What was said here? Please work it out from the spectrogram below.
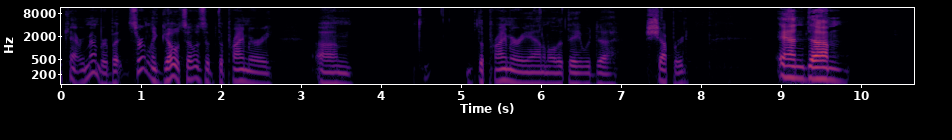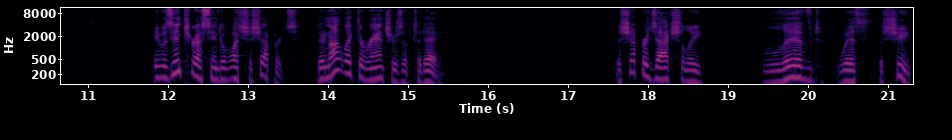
I can't remember, but certainly goats. That was the, the primary, um, the primary animal that they would uh, shepherd. And um, it was interesting to watch the shepherds. They're not like the ranchers of today. The shepherds actually lived with the sheep.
